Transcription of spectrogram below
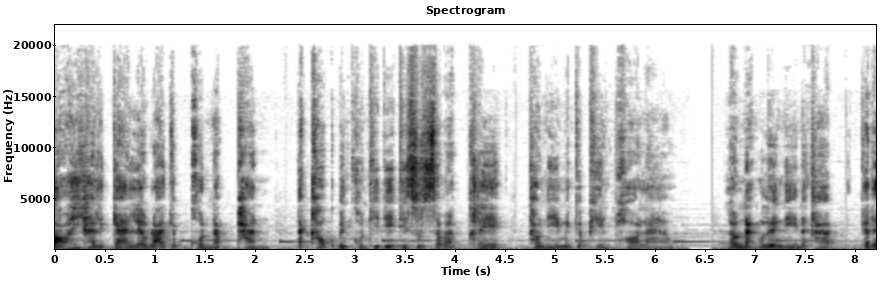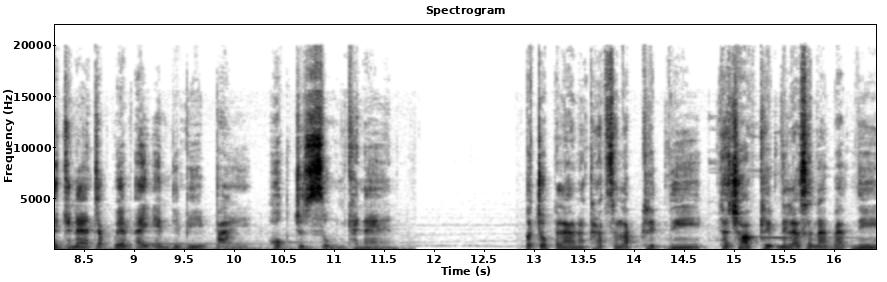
ต่อให้ฮาริแกนเลวร้ายกับคนนับพัน แต่เขาก็เป็นคนที่ดีที่สุดสำหรับเคลกเท่านี้มันก็เพียงพอแล้ว แล้วหนังเรื่องนี้นะครับ ก็ได้คะแนนจากเว็บ IMDb ไป 6.0 คะแนนก็จบไปแล้วนะครับสำหรับคลิปนี้ ถ้าชอบคลิปในลักษณะแบบนี้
